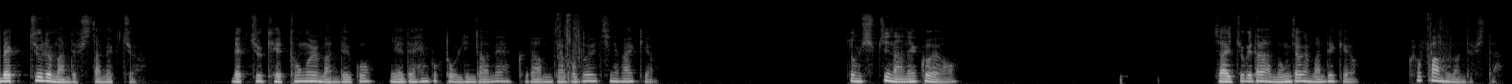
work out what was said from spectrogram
맥주를 만듭시다 맥주. 맥주 개통을 만들고 얘들 행복도 올린 다음에 그 다음 작업을 진행할게요. 좀 쉽진 않을 거예요. 자 이쪽에다가 농장을 만들게요. 크롭팜을 만듭시다.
